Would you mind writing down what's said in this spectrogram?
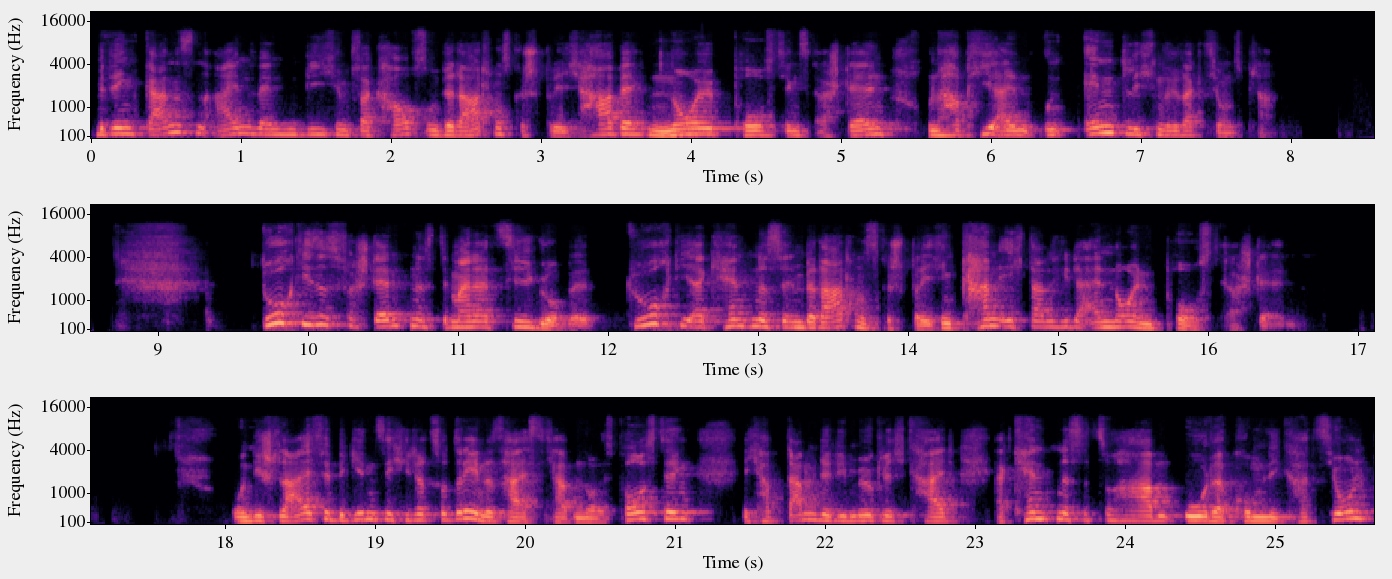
mit den ganzen Einwänden, die ich im Verkaufs- und Beratungsgespräch habe, neue Postings erstellen und habe hier einen unendlichen Redaktionsplan. Durch dieses Verständnis meiner Zielgruppe, durch die Erkenntnisse in Beratungsgesprächen kann ich dann wieder einen neuen Post erstellen. Und die Schleife beginnt sich wieder zu drehen. Das heißt, ich habe ein neues Posting, ich habe dann wieder die Möglichkeit, Erkenntnisse zu haben oder Kommunikation.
